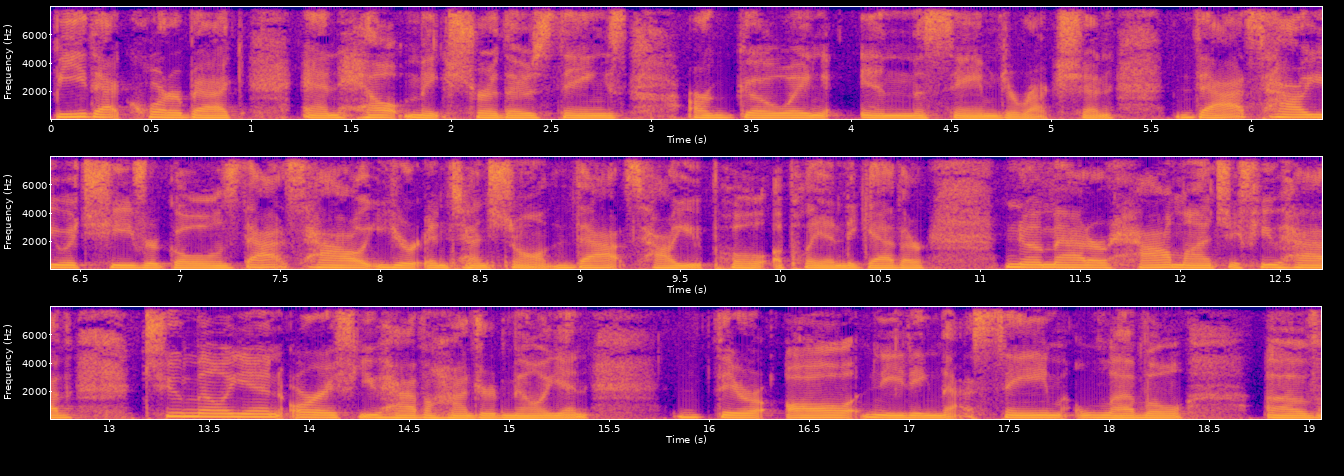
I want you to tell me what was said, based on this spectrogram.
be that quarterback and help make sure those things are going in the same direction. That's how you achieve your goals. That's how you're intentional. That's how you pull a plan together. No matter how much, if you have 2 million or if you have 100 million, they're all needing that same level of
